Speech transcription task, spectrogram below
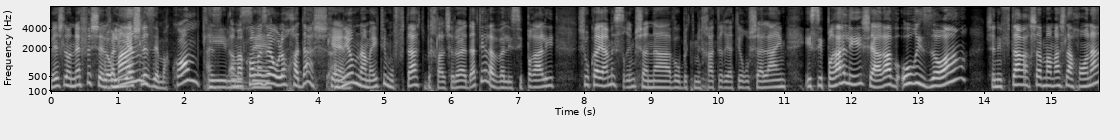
ויש לו נפש של אבל אומן, יש לזה מקום? אז כאילו המקום זה... הזה הוא לא חדש. כן. אני אמנם הייתי מופתעת בכלל שלא ידעתי עליו, אבל היא סיפרה לי שהוא קיים 20 שנה והוא בתמיכת עיריית ירושלים. היא סיפרה לי שהרב אורי זוהר, שנפטר עכשיו ממש לאחרונה,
